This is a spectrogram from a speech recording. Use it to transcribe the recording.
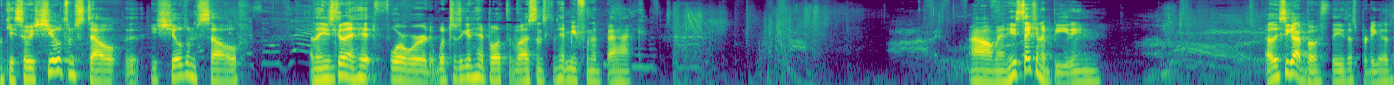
Okay, so he shields himself. He shields himself, and then he's gonna hit forward, which is gonna hit both of us, and it's gonna hit me from the back. Oh man, he's taking a beating. At least he got both of these. That's pretty good.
